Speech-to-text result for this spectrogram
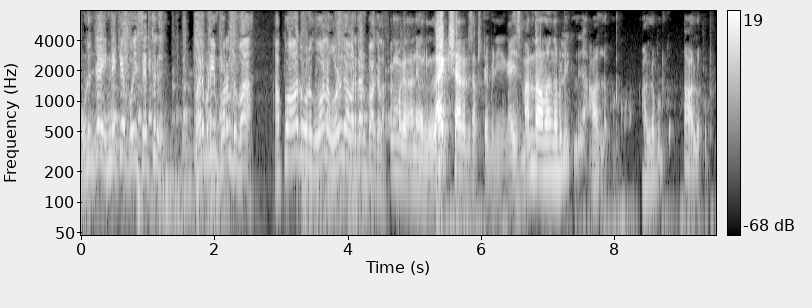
முடிஞ்சா இன்னைக்கே போய் செத்துரு. மறுபடியும் பிறந்து வா. அப்போவாவது உனக்கு ஓலை ஒழுங்கா வருதான்னு பார்க்கலாம். மக்கள் அனைவரும் லைக் ஷேர் அண்ட் சப்ஸ்கிரைப் பண்ணிங்க கைஸ் மறந்தாமல் இந்த பிள்ளைக்கு ஆள்ல போட்டுக்கோ. ஆளில் போட்டுக்கோ. ஆளில் போட்டுக்கோ.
